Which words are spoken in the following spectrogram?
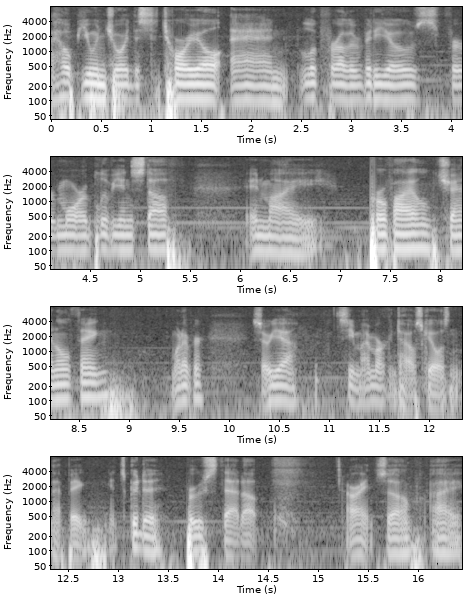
I hope you enjoyed this tutorial and look for other videos for more Oblivion stuff in my profile channel thing, whatever. So yeah see my mercantile skill isn't that big. It's good to boost that up. Alright, so I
